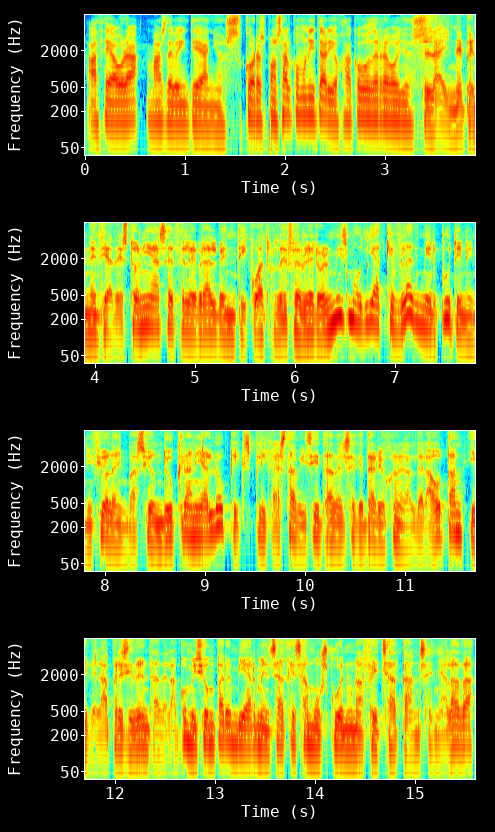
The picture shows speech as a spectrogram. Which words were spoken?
hace ahora más de 20 años. Corresponsal comunitario, Jacobo de Regoyos. La independencia de Estonia se celebra el 24 de febrero, el mismo día que Vladimir Putin inició la invasión de Ucrania, lo que explica esta visita del secretario general de la OTAN y de la presidenta de la Comisión para enviar mensajes a Moscú en una fecha tan señalada.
